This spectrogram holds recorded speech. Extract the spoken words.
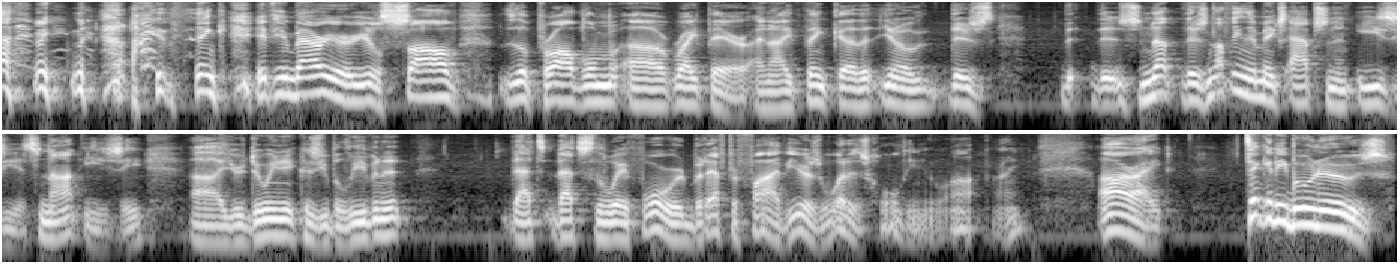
I mean, I think if you marry her, you'll solve the problem uh, right there. And I think uh, that you know, there's there's not there's nothing that makes abstinent easy. It's not easy. Uh, you're doing it because you believe in it. That's that's the way forward. But after five years, what is holding you up, right? All right, tickety boo news.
